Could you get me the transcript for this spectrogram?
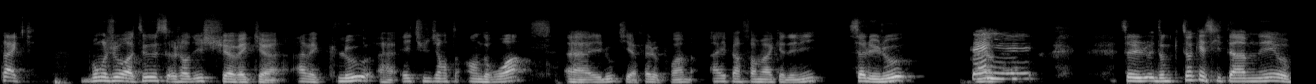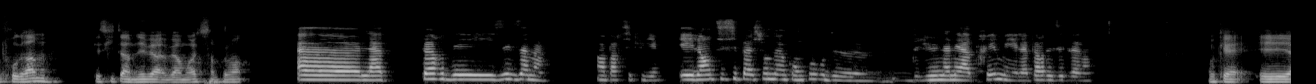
Tac. Bonjour à tous. Aujourd'hui, je suis avec, euh, avec Lou, euh, étudiante en droit, euh, et Lou qui a fait le programme High Performer Academy. Salut Lou. Salut. salut Lou. Donc, toi, qu'est-ce qui t'a amené au programme? Qu'est-ce qui t'a amené vers, vers, moi, tout simplement? La peur des examens en particulier et l'anticipation d'un concours d'une année après, mais la peur des examens. Ok. Et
